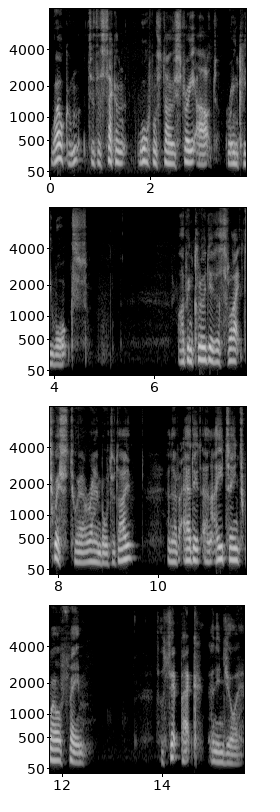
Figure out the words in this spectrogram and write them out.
Welcome to the second Walthamstow Street Art Wrinkly Walks. I've included a slight twist to our ramble today and have added an 1812 theme. So sit back and enjoy.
